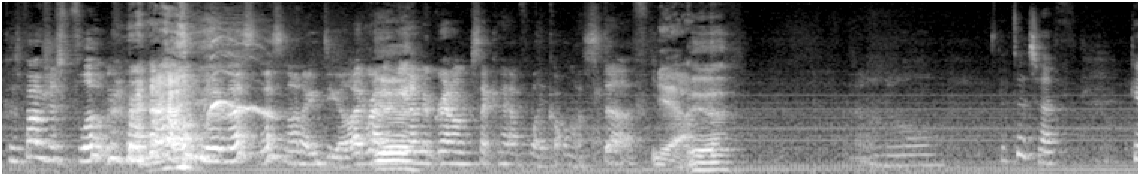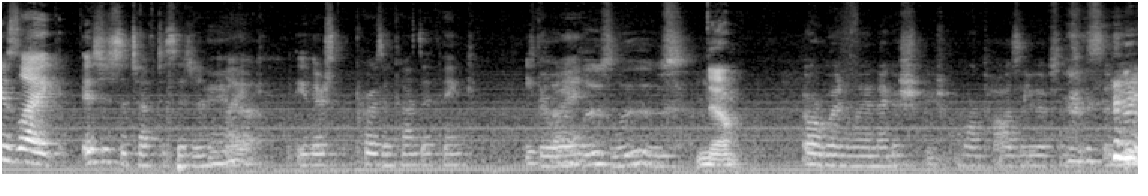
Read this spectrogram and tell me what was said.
Because if I was just floating around, then that's that's not ideal. I'd rather be underground because I can have like all my stuff. Yeah. Yeah. I don't know. It's a tough, because like it's just a tough decision. Yeah. Like either pros and cons. I think either way. lose lose No. or win win. I guess should be more positive since it's the new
